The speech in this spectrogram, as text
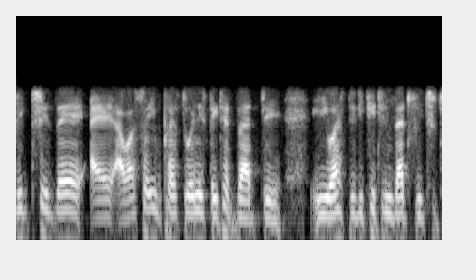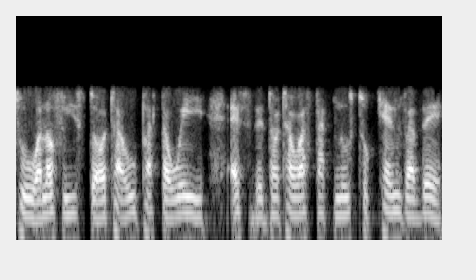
victory there, I, I was so impressed when he stated that uh, he was dedicating that victory to one of his daughter who passed away as the daughter was diagnosed to cancer there.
